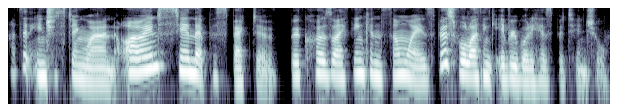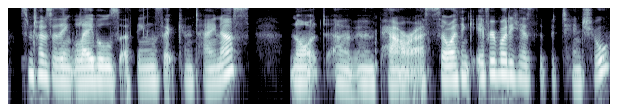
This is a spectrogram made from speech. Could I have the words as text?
that's an interesting one. I understand that perspective because I think, in some ways, first of all, I think everybody has potential. Sometimes I think labels are things that contain us, not um, empower us. So I think everybody has the potential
